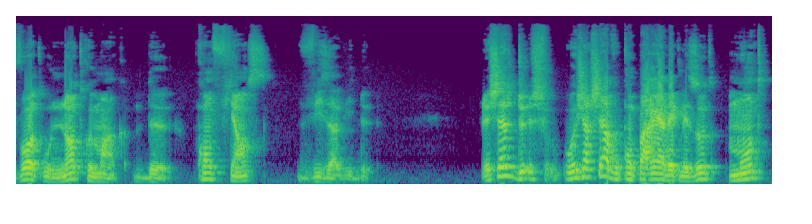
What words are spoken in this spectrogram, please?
votre ou notre manque de confiance vis-à-vis d'eux. Rechercher à vous comparer avec les autres montre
